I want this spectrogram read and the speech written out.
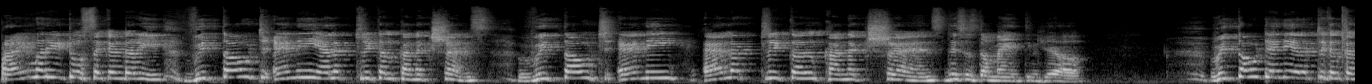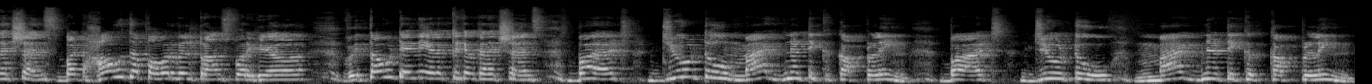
primary to secondary without any electrical connections without any electrical connections. This is the main thing here without any electrical connections but how the power will transfer here? Without any electrical connections but due to magnetic coupling but due to magnetic coupling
